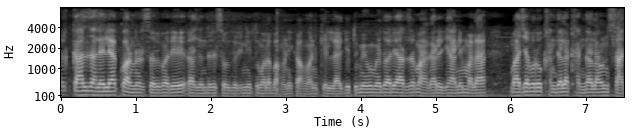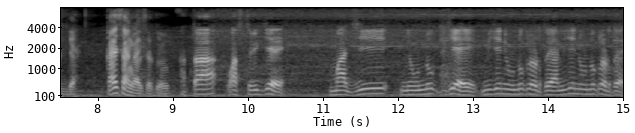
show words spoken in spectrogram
तर काल झालेल्या कॉर्नर सभेमध्ये राजेंद्र चौधरींनी तुम्हाला भावनिक आव्हान केलं आहे की तुम्ही उमेदवारी अर्ज माघारी घ्या आणि मला माझ्याबरोबर खांद्याला खांदा लावून साथ द्या. काय सांगाल सर तुम्ही? आता वास्तविक जे आहे माझी निवडणूक जी आहे मी जे निवडणूक आहे आम्ही जे निवडणूक आहे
